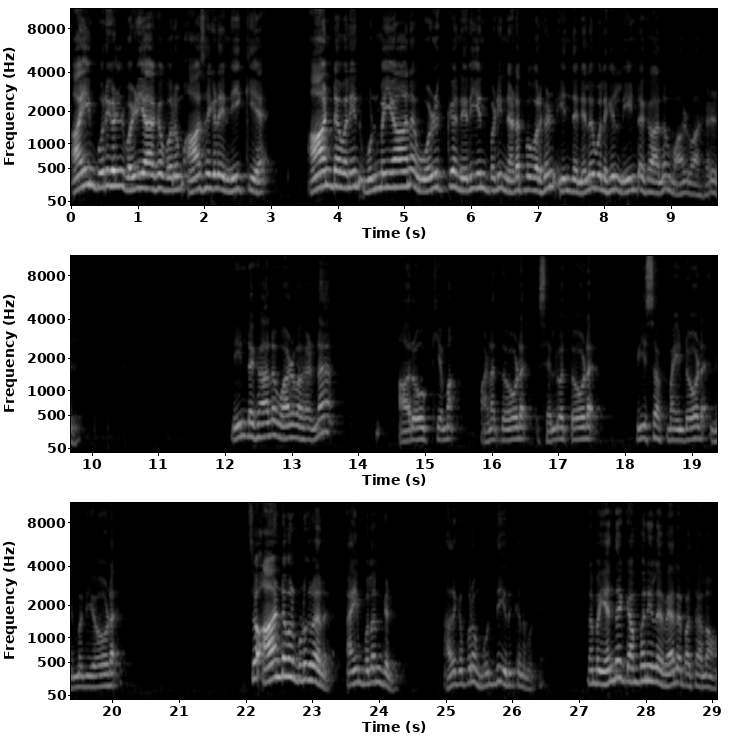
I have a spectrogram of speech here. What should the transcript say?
ஐம்பொறிகள் வழியாக வரும் ஆசைகளை நீக்கிய ஆண்டவனின் உண்மையான ஒழுக்க நெறியின்படி நடப்பவர்கள் இந்த நிலவுலகில் நீண்ட காலம் வாழ்வார்கள். நீண்ட காலம் வாழ்வாங்கன்னா ஆரோக்கியமாக பணத்தோட செல்வத்தோட பீஸ் ஆஃப் மைண்டோட நிம்மதியோட. ஸோ ஆண்டவன் கொடுக்குறாரு ஐம்புலன்கள். அதுக்கப்புறம் புத்தி இருக்குது நமக்கு. நம்ம எந்த கம்பெனியில் வேலை பார்த்தாலும்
